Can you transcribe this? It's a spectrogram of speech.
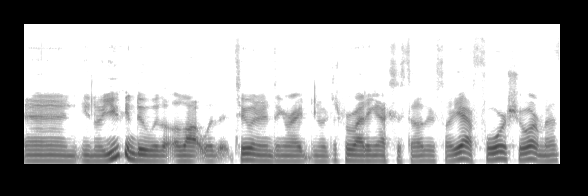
and you know, you can do with a lot with it too, and anything, right? You know, just providing access to others. So yeah, for sure, man.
